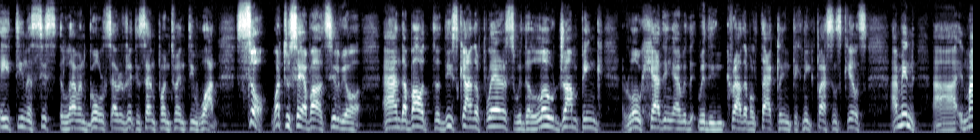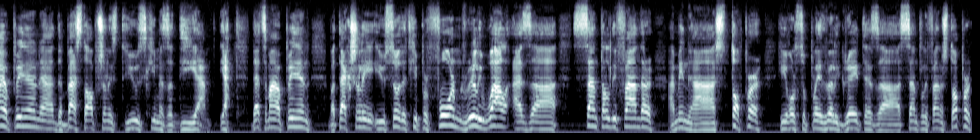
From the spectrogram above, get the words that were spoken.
18 assists, 11 goals, average rating 7.21. So, what to say about Silvio and about these kind of players with the low jumping, low heading, and with, with incredible tackling, technique, passing skills? I mean, uh, in my opinion, uh, the best option is to use him as a DM. Yeah, that's my opinion. But actually, you saw that he performed really well as a central defender. I mean, uh, stopper. He also played really great as a central defender stopper.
